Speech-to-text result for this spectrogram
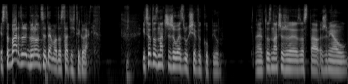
Jest to bardzo gorący temat ostatnich tygodni. Tak. I co to znaczy, że Westbrook się wykupił? E, to znaczy, że, został, że miał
